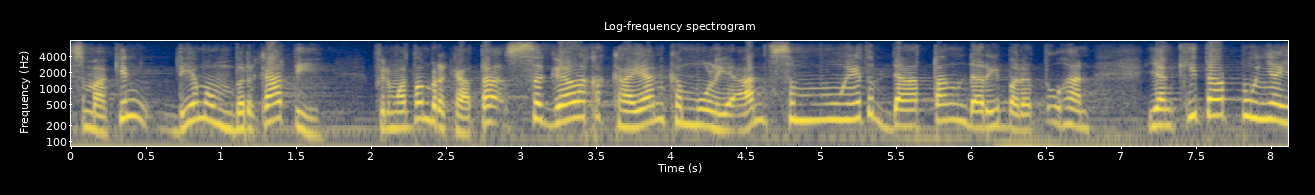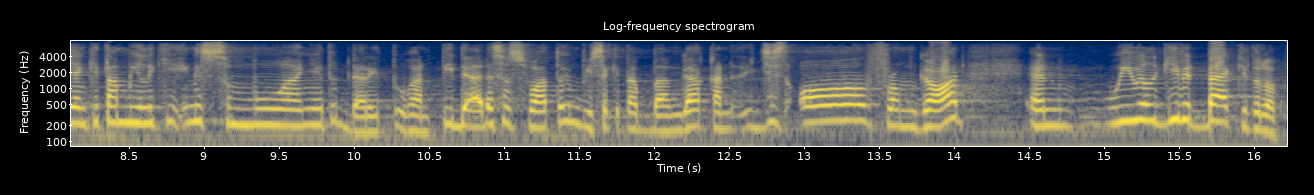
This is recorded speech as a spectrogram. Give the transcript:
semakin dia memberkati. Firman Tuhan berkata, segala kekayaan, kemuliaan, semuanya itu datang daripada Tuhan. Yang kita punya, yang kita miliki ini semuanya itu dari Tuhan. Tidak ada sesuatu yang bisa kita banggakan. It's just all from God and we will give it back gitu loh.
